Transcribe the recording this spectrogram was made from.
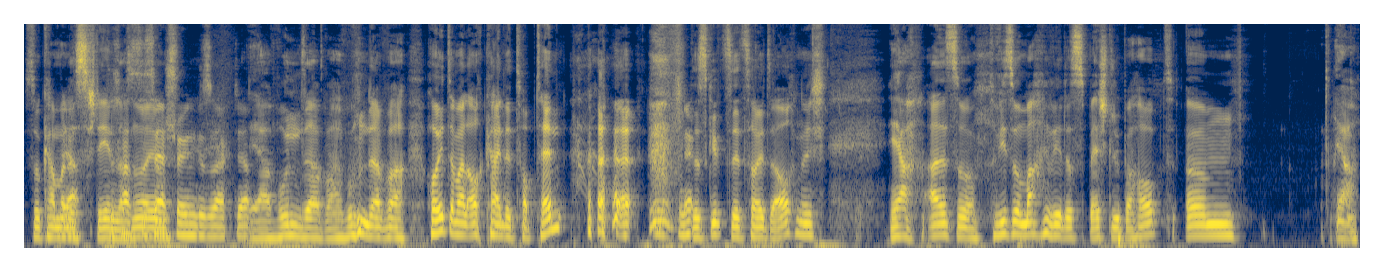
so kann man ja, das stehen das lassen. Hast du sehr schön gesagt, ja. Ja, wunderbar, wunderbar. Heute mal auch keine Top 10. nee. Das gibt's jetzt heute auch nicht. Ja, also, wieso machen wir das Special überhaupt? Ähm, ja,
